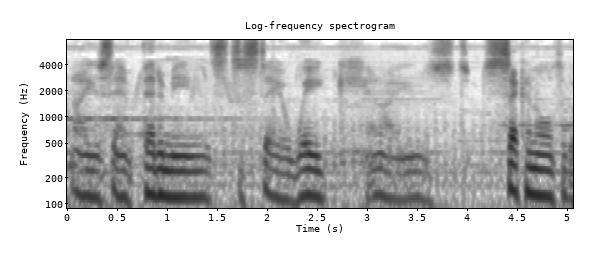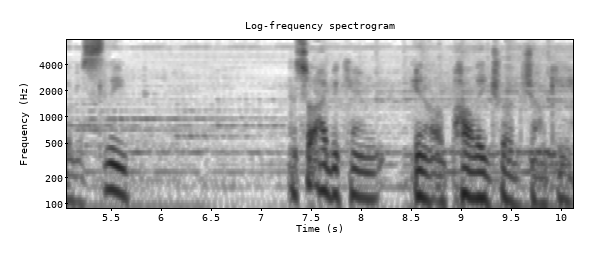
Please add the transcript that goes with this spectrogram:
And I used amphetamines to stay awake. And I used Seconal to go to sleep. And so I became, you know, a polydrug junkie.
